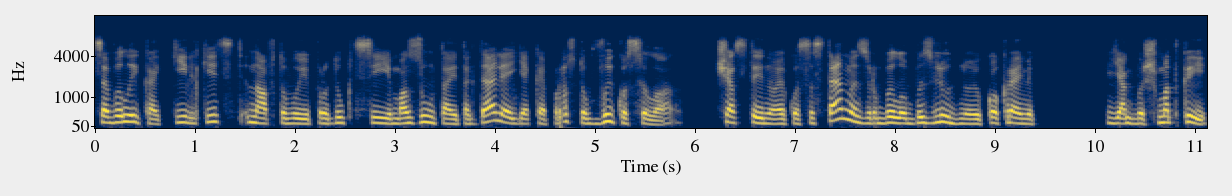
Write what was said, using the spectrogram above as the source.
це велика кількість нафтової продукції, мазута і так далі, яке просто викосило частину екосистеми, зробило безлюдною окремі якби шматки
